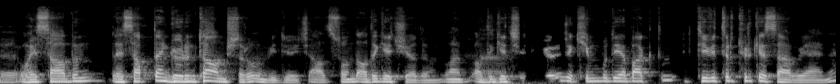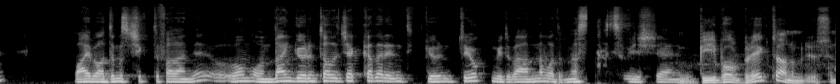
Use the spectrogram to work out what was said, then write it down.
Ee, o hesabın hesaptan görüntü almışlar oğlum video için. Sonunda adı geçiyor adamın. Lan adı geçiyor görünce kim bu diye baktım. Twitter Türk hesabı yani. Vay be adımız çıktı falan diye. Ondan görüntü alacak kadar elintik görüntü yok muydu? Ben anlamadım nasıl nasıl bir iş yani. B-Ball Breakdown mu diyorsun?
